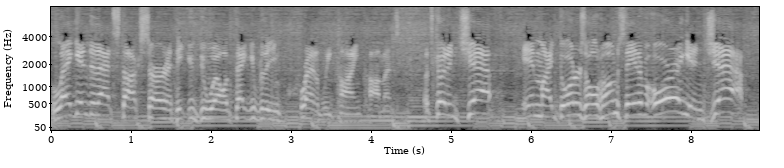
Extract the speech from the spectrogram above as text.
Leg into that stock, sir. and I think you do well. And thank you for the incredibly kind comments. Let's go to Jeff in my daughter's old home state of Oregon. Jeff.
